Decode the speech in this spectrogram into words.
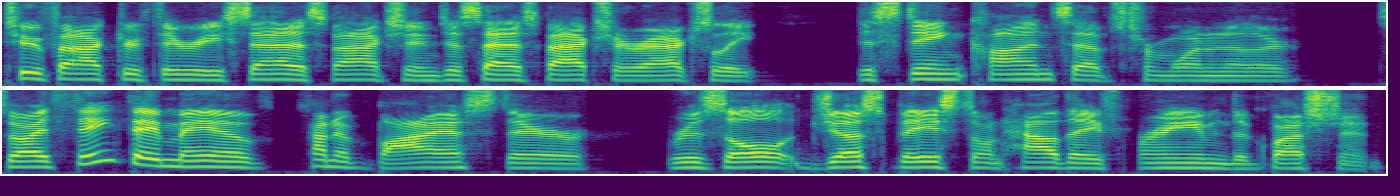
two factor theory, satisfaction dissatisfaction are actually distinct concepts from one another. So I think they may have kind of biased their result just based on how they framed the question.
